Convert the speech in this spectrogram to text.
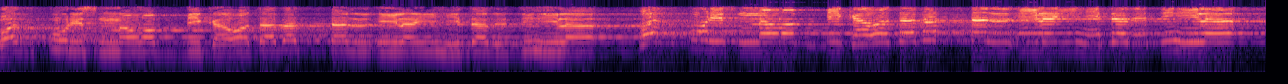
وَاذْكُرِ اسْمَ رَبِّكَ وَتَبَتَّلْ إِلَيْهِ تَبْتِيلًا. وَاذْكُرِ اسْمَ رَبِّكَ وَتَبَتَّلْ إِلَيْهِ تَبْتِيلًا.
